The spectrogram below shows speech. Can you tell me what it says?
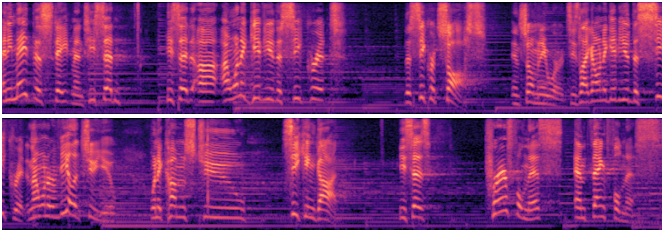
and he made this statement. He said, he said uh, I want to give you the secret, the secret sauce in so many words. He's like, I want to give you the secret, and I want to reveal it to you when it comes to seeking God. He says, prayerfulness and thankfulness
